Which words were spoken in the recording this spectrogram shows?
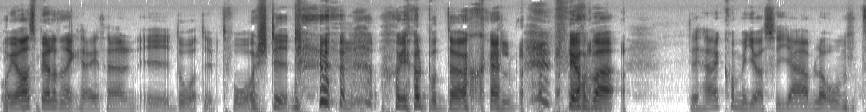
Och jag har spelat den här karaktären i då typ två års tid. Mm. och jag höll på att dö själv. För jag bara, det här kommer göra så jävla ont.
